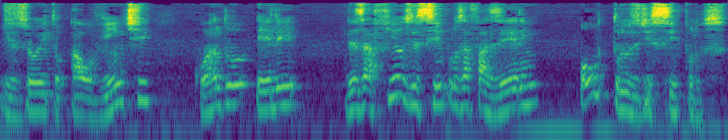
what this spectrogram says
18 ao 20, quando ele desafia os discípulos a fazerem outros discípulos.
